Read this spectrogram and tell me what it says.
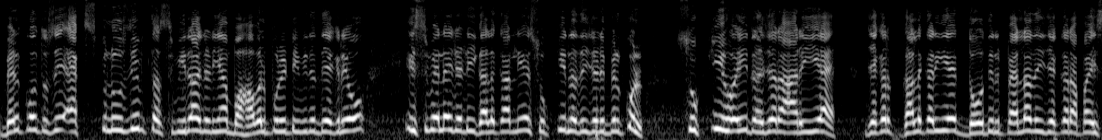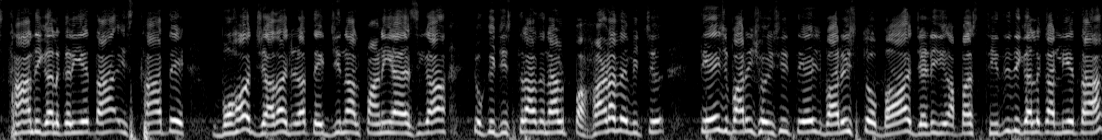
ਬਿਲਕੁਲ ਤੁਸੀਂ ਐਕਸਕਲੂਸਿਵ ਤਸਵੀਰਾਂ ਜਿਹੜੀਆਂ ਬਹਾਵਲਪੁਰੀ ਟੀਵੀ ਤੇ ਦੇਖ ਰਹੇ ਹੋ। ਇਸ ਵੇਲੇ ਜਿਹੜੀ ਗੱਲ ਕਰ ਲਈਏ, ਸੁੱਕੀ ਨਦੀ ਜਿਹੜੀ ਬਿਲਕੁਲ ਸੁੱਕੀ ਹੋਈ ਨਜ਼ਰ ਆ ਰਹੀ ਹੈ। ਜੇਕਰ ਗੱਲ ਕਰੀਏ 2 ਦਿਨ ਪਹਿਲਾਂ ਦੀ, ਜੇਕਰ ਆਪਾਂ ਇਸ ਥਾਂ ਦੀ ਗੱਲ ਕਰੀਏ, ਤਾਂ ਇਸ ਥਾਂ ਤੇ ਬਹੁਤ ਜ਼ਿਆਦਾ ਜਿਹੜਾ ਤੇਜ਼ੀ ਨਾਲ ਪਾਣੀ ਆਇਆ ਸੀਗਾ, ਕਿਉਂਕਿ ਜਿਸ ਤਰ੍ਹਾਂ ਦੇ ਨਾਲ ਪਹਾੜਾਂ ਦੇ ਵਿੱਚ ਤੇਜ਼ ਬਾਰਿਸ਼ ਹੋਈ ਸੀ, ਤੇਜ਼ ਬਾਰਿਸ਼ ਤੋਂ ਬਾਅਦ ਜਿਹੜੀ ਆਪਾਂ ਸਥਿਤੀ ਦੀ ਗੱਲ ਕਰ ਲਈਏ ਤਾਂ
